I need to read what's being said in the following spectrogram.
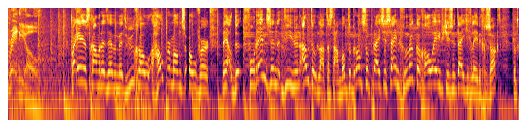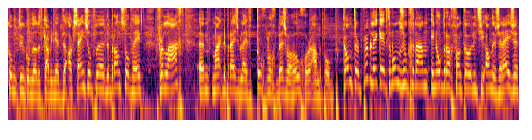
Radio. Maar eerst gaan we het hebben met Hugo Houpermans over nou ja, de forensen die hun auto laten staan. Want de brandstofprijzen zijn gelukkig al eventjes een tijdje geleden gezakt. Dat komt natuurlijk omdat het kabinet de accijns op eh, de brandstof heeft verlaagd. Um, maar de prijzen blijven toch nog best wel hoog hoor aan de pomp. Kanter Public heeft een onderzoek gedaan in opdracht van coalitie Anders Reizen.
